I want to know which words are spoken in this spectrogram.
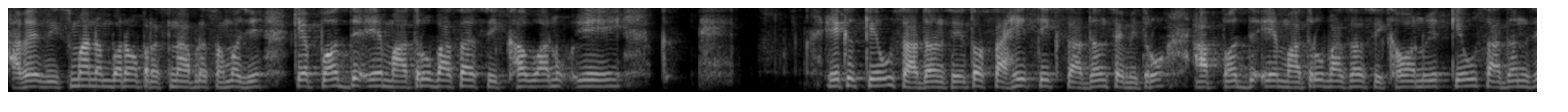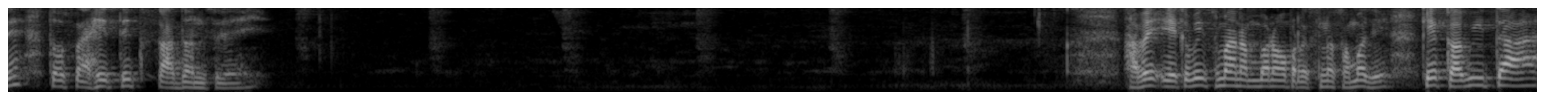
હવે વીસમા નંબરનો પ્રશ્ન આપણે સમજીએ કે પદ એ માતૃભાષા શીખવવાનું એ એક કેવું સાધન છે? તો સાહિત્યિક સાધન છે મિત્રો. આ પદ એ માતૃભાષા શીખવાનું એક કેવું સાધન છે? તો સાહિત્યિક સાધન છે. હવે એકવીસમાં નંબરનો પ્રશ્ન સમજીએ કે કવિતા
